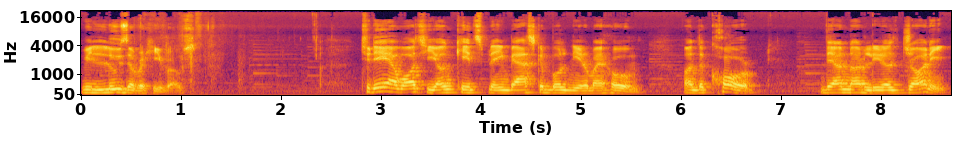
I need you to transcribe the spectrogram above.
We lose our heroes. Today, I watch young kids playing basketball near my home. On the court, they are not little Johnny.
